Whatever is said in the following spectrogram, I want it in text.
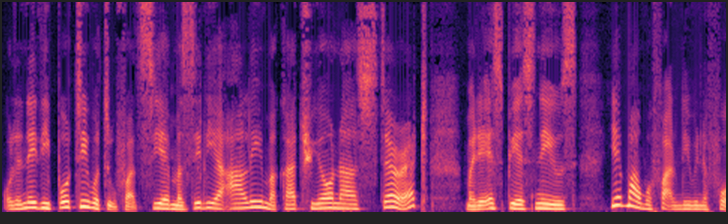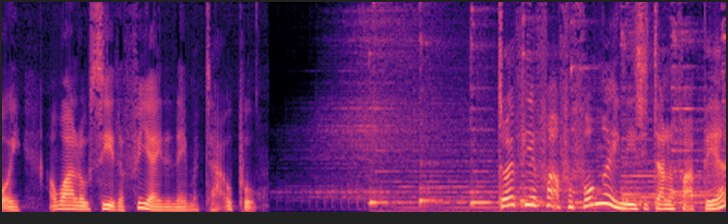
O le nei ripoti wa tu fatsia Mazilia Ali ma Katriona Sterrett mai le SBS News ia mau wa wha niwi na foi a walo si the fia i le nei mata upu. Toi fia wha fafonga i nisi tala wha pia?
